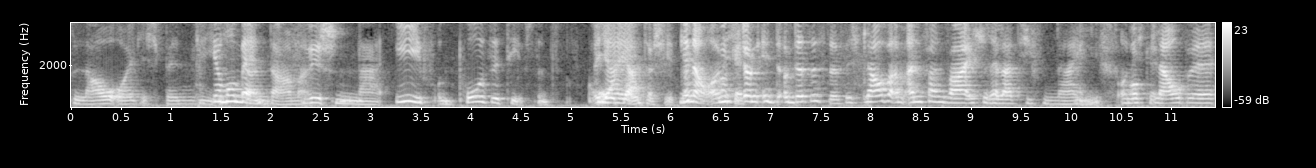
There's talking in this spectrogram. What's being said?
blauäugig bin, wie Ja, ich Moment, dann damals. zwischen naiv und positiv sind große Unterschiede. ne? Genau, und, Okay. ich, und, und das ist es. Ich glaube, am Anfang war ich relativ naiv. Und Okay. ich glaube,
